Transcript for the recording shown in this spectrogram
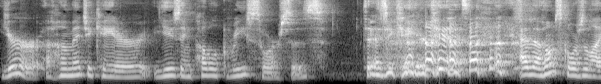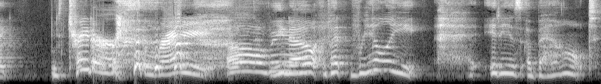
you're a home educator using public resources to educate your kids. and the homeschoolers are like, traitor. Right. oh, man. You know, but really, it is about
